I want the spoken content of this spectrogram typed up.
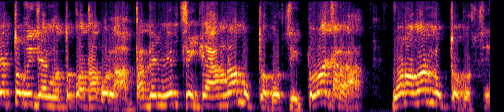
বেতমিজের মতো কথা বলা। তাদের নেত্রীকে আমরা মুক্ত করছি। তোরা কারা? জনগণ মুক্ত করছে?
